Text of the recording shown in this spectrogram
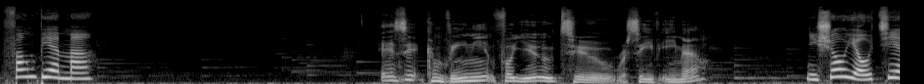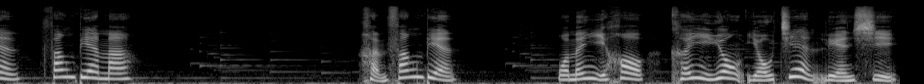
方便吗？Is it convenient for you to receive email? 你收邮件方便吗？很方便。我们以后可以用邮件联系。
